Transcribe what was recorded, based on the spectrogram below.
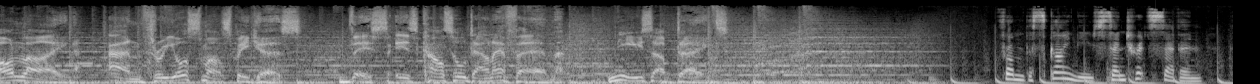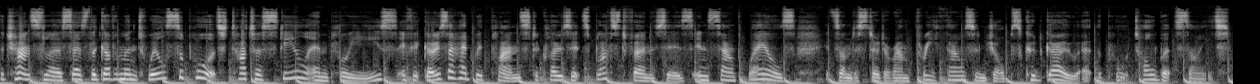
online, and through your smart speakers. This is Castle Down FM News Update. From the Sky News Centre at 7. The Chancellor says the government will support Tata Steel employees if it goes ahead with plans to close its blast furnaces in South Wales. It's understood around 3,000 jobs could go at the Port Talbot site.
